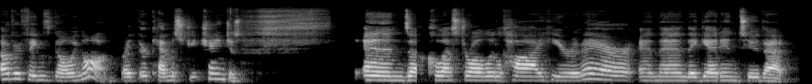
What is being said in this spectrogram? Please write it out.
other things going on right their chemistry changes and uh, cholesterol a little high here or there and then they get into that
